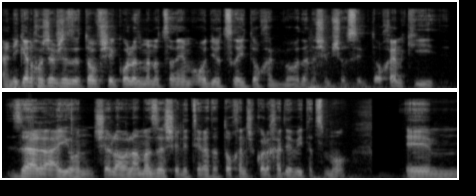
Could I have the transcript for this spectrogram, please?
אני כן חושב שזה טוב שכל הזמן נוצרים עוד יוצרי תוכן ועוד אנשים שעושים תוכן, כי זה הרעיון של העולם הזה, של יצירת התוכן, שכל אחד יביא את עצמו. אמ,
